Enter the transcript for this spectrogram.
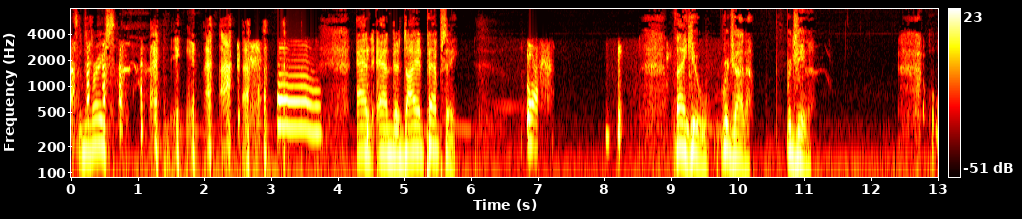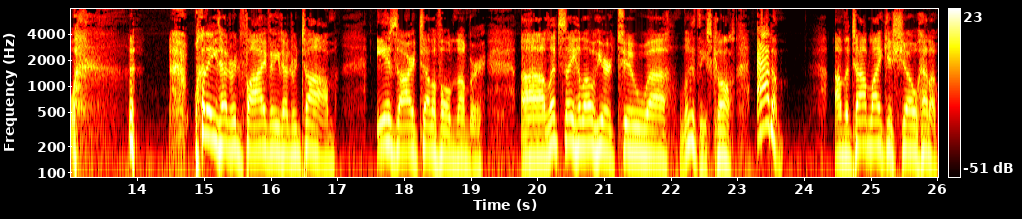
It's very exciting. oh, and and a Diet Pepsi. yeah. Thank you, Regina. Regina. 1-800-5800-TOM is our telephone number. Uh, let's say hello here to, uh, look at these calls. Adam on the Tom Leykis show. Hello.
